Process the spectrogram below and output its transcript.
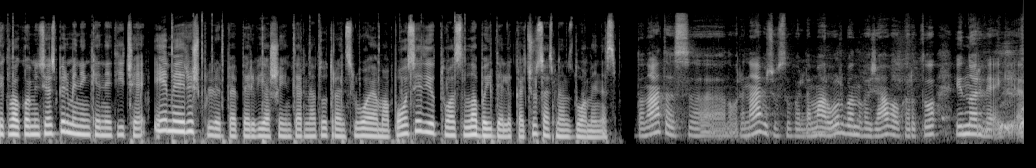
Tik va komisijos pirmininkė netyčia ėmė ir išplėtė per viešą internetu transliuojamą posėdį tuos labai delikačius asmens duomenis Donatas e, Laurinavičius su Valdemaru Urban važiavo kartu į Norvegiją,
